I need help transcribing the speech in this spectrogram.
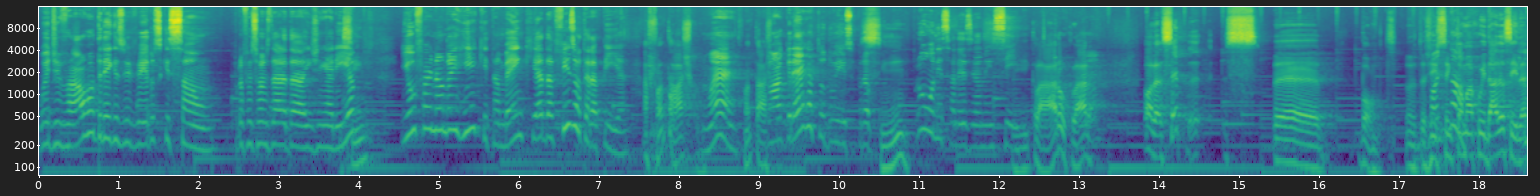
o Edival Rodrigues Viveiros, que são professores da área da engenharia. Sim. E o Fernando Henrique também, que é da fisioterapia. Ah, fantástico. Não é? Fantástico. Então agrega tudo isso para o Unisalesiano em si. Sim, claro, claro. É. Olha, sempre. É, bom, a gente Pode tem não. que tomar cuidado assim, né?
